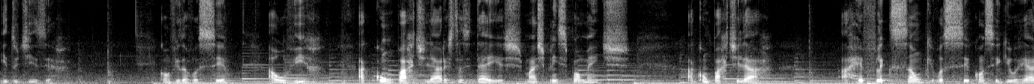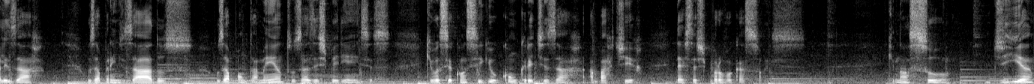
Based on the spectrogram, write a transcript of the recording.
e do Deezer. Convido a você a ouvir a compartilhar estas ideias, mas principalmente a compartilhar a reflexão que você conseguiu realizar, os aprendizados, os apontamentos, as experiências que você conseguiu concretizar a partir destas provocações. Que nosso dia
